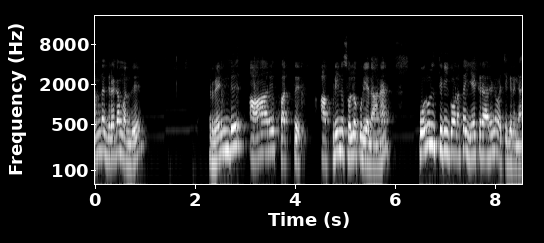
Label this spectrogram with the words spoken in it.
அந்த கிரகம் வந்து ரெண்டு ஆறு பத்து அப்படின்னு சொல்லக்கூடியதான பொருள் திரிகோணத்தை இயக்குறாருன்னு வச்சுக்கிறேங்க.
